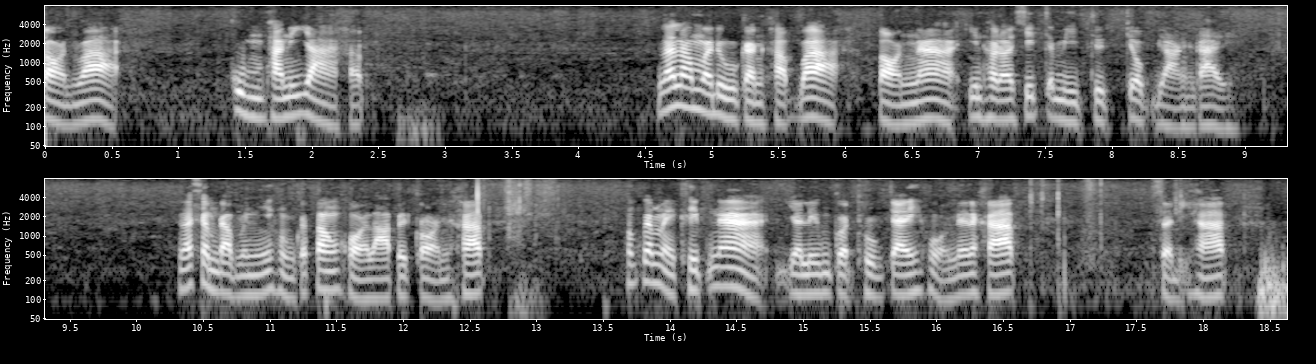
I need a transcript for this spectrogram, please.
ตอนว่ากุมพานิยาครับ แล้วเรามาดูกันครับว่าตอนหน้าอินทรชิตจะมีจุดจบอย่างไร และสำหรับวันนี้ผมก็ต้องขอลาไปก่อนครับ พบกันใหม่คลิปหน้า อย่าลืมกดถูกใจให้ผมด้วยนะครับ สวัสดีครับ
